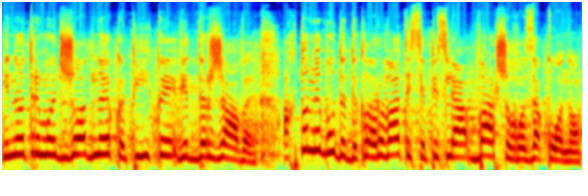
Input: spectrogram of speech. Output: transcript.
і не отримують жодної копійки від держави. А хто не буде декларуватися після вашого закону?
